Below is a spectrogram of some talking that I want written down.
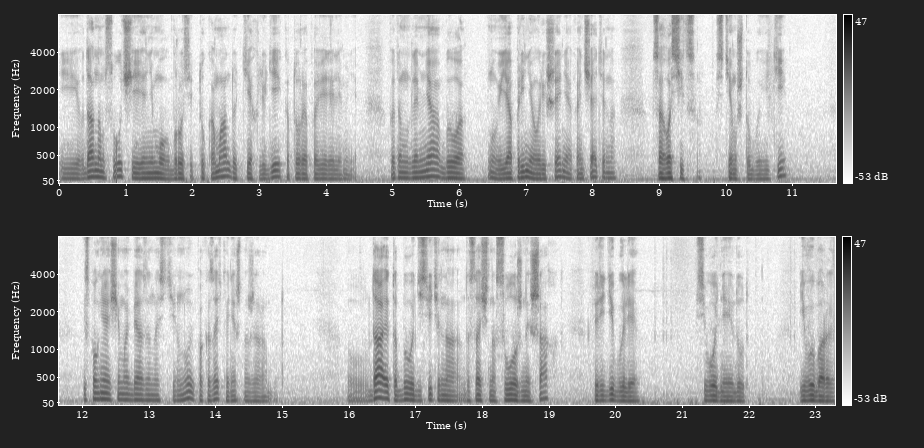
И в данном случае я не мог бросить ту команду тех людей, которые поверили мне. Поэтому для меня было, ну, я принял решение окончательно согласиться с тем, чтобы идти исполняющим обязанности, ну и показать, конечно же, работу. Да, это было действительно достаточно сложный шаг. Впереди были, сегодня идут и выборы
